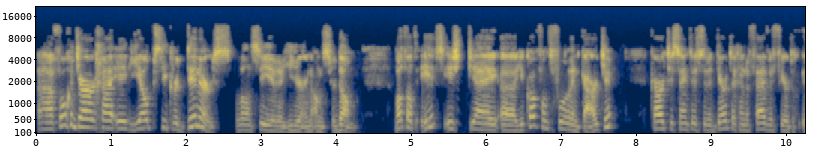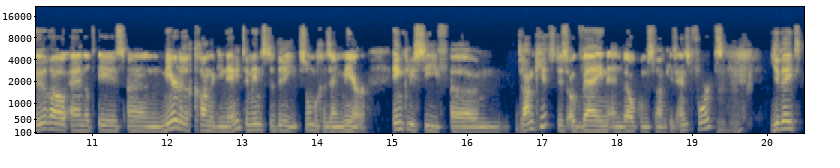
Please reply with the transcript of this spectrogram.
Uh, volgend jaar ga ik Yelp Secret Dinners lanceren hier in Amsterdam. Wat dat is, is jij, uh, je koopt van tevoren een kaartje. Kaartjes zijn tussen de 30 en de 45 euro. En dat is een meerdere gangen diner, tenminste drie. Sommige zijn meer, inclusief um, drankjes. Dus ook wijn en welkomstdrankjes enzovoort. Mm -hmm. Je weet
